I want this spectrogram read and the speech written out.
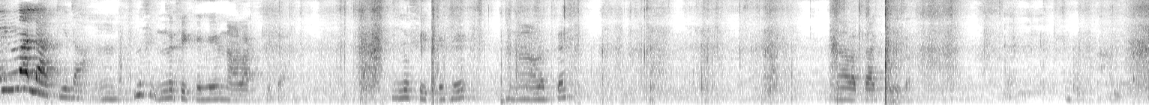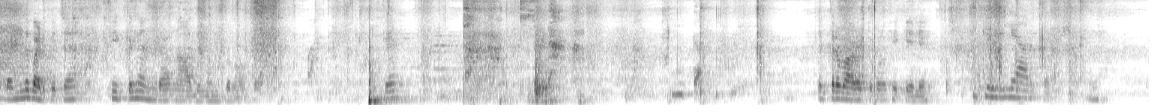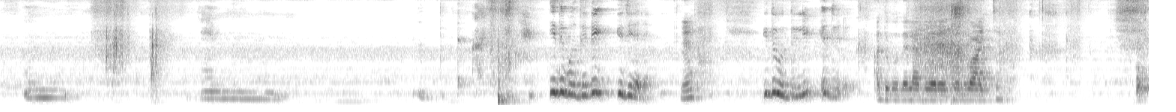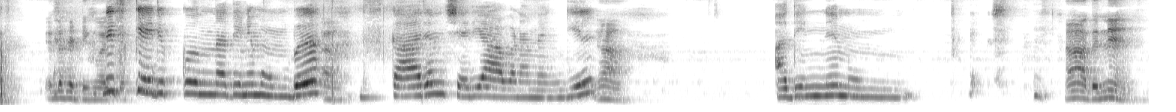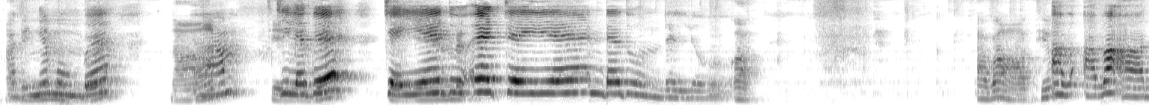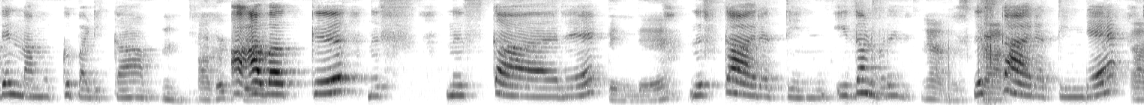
ഇന്നല്ല ഉം. ഇന്ന് ഫിക്കഹ് നാളെ അക്കീത ഇന്ന് ഫിക്കഹ് നാളത്തെ നാളത്തെ അക്കീത വന്ന് പഠിപ്പിച്ച ഫിക്കഹ് എന്താന്ന് ആദ്യം നമുക്ക് നോക്കാം. ഓക്കെ? എത്ര ഭാഗം എടുത്തുക്കണം ഫിക്കയിൽ ഇത് മുതൽ ഇത് വരെ. ഇത് മുതൽ ഇത് വരെ. അത് മുതൽ അതുവരെ ഒന്ന് വായിച്ച. എന്താ ഹെഡിങ് നിസ്കരിക്കുന്നതിന് മുമ്പ് നിസ്കാരം ശരിയാവണമെങ്കിൽ അതിന് ആ അതന്നെ. അതിന് മുമ്പ് നാം ചിലത് ചെയ്യേതു ചെയ്യേണ്ടതുണ്ടല്ലോ. ആ. അവ ആദ്യം അവ ആദ്യം നമുക്ക് പഠിക്കാം. അവക്ക് നിസ് നിസ്കാര ത്തിന്റെ നിസ്കാരത്തിന് ഇതാണ് ഇവിടെ ആ നിസ്കാരത്തിന്റെ ആ.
